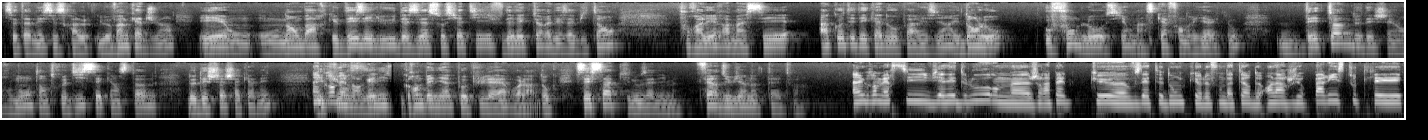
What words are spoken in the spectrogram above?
Cette année, ce sera le 24 juin. Et on, on embarque des élus, des associatifs, des lecteurs et des habitants pour aller ramasser à côté des canaux parisiens et dans l'eau, au fond de l'eau aussi, on a un scaphandrier avec nous, des tonnes de déchets. On remonte entre 10 et 15 tonnes de déchets chaque année. Un et puis on merci. organise une grande baignade populaire. Voilà. Donc c'est ça qui nous anime. Faire du bien à notre territoire. Un grand merci Vianney Delourme. Je rappelle que euh, vous êtes donc le fondateur de Enlargure Paris. Toutes les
